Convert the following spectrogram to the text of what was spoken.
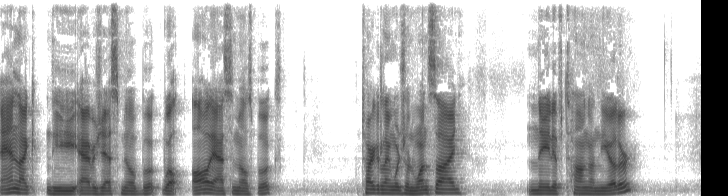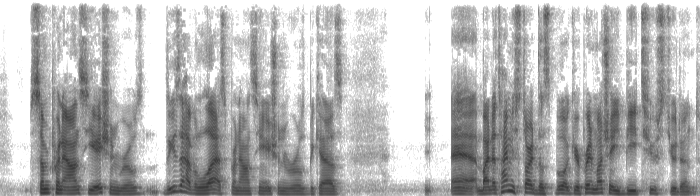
And like the average Assimil book, well, all Assimil's books, target language on one side, native tongue on the other, some pronunciation rules. These have less pronunciation rules because uh, by the time you start this book, you're pretty much a B2 student.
